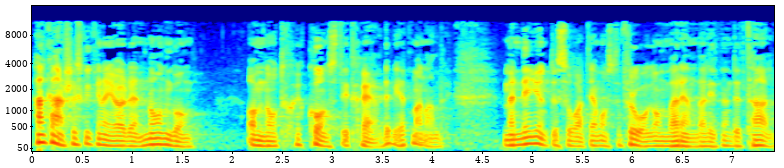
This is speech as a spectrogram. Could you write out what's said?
han kanske skulle kunna göra det någon gång om något konstigt skäl, det vet man aldrig. Men det är ju inte så att jag måste fråga om varenda liten detalj.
